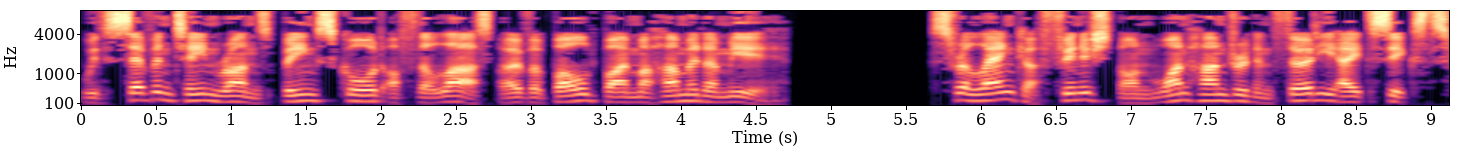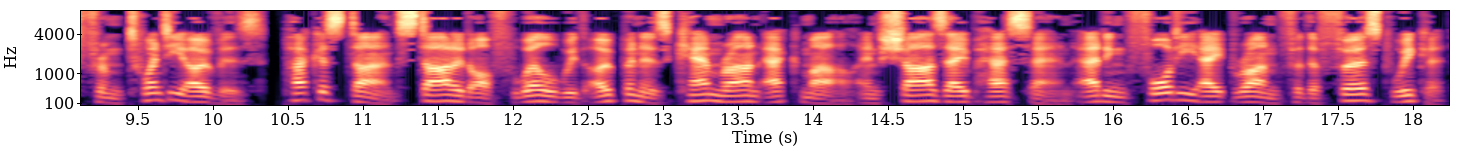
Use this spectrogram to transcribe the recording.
with 17 runs being scored off the last over bowled by Muhammad Amir. Sri Lanka finished on 138 sixths from 20 overs. Pakistan started off well with openers Kamran Akmal and Shahzaib Hasan adding 48 run for the first wicket,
